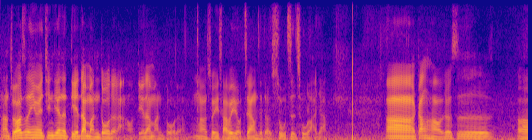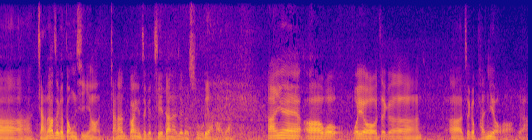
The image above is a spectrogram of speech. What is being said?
那主要是因为今天的叠单蛮多的啦，哈叠单蛮多的，那所以才会有这样子的数字出来这样。啊，刚好就是呃讲到这个东西哈，讲到关于这个接单的这个数量哈这样。啊，因为呃我我有这个。呃，这个朋友哦，这样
